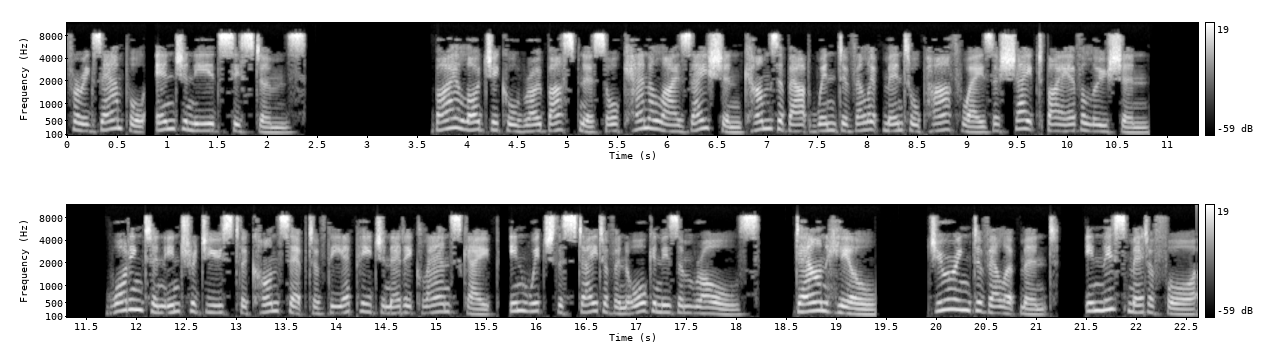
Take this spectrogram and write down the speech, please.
for example, engineered systems. Biological robustness or canalization comes about when developmental pathways are shaped by evolution. Waddington introduced the concept of the epigenetic landscape, in which the state of an organism rolls downhill during development. In this metaphor,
